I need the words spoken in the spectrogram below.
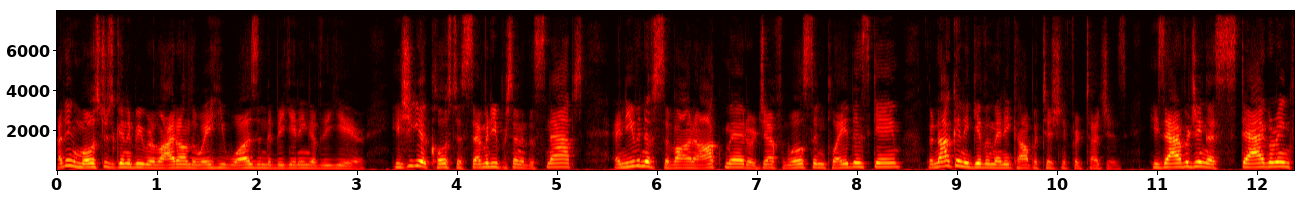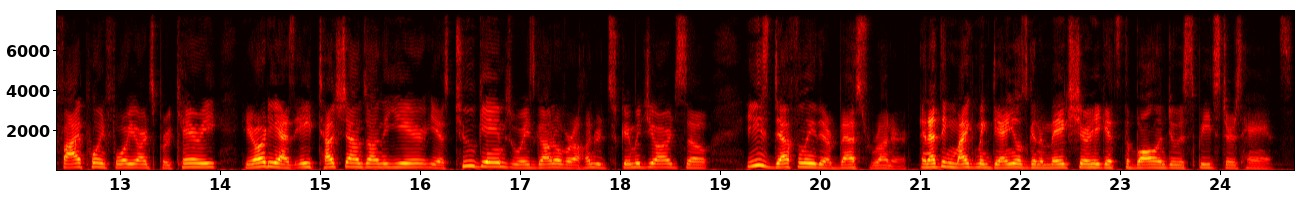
I think Mostert's going to be relied on the way he was in the beginning of the year. He should get close to 70% of the snaps, and even if Salvon Ahmed or Jeff Wilson play this game, they're not going to give him any competition for touches. He's averaging a staggering 5.4 yards per carry. He already has eight touchdowns on the year. He has two games where he's gone over 100 scrimmage yards, so he's definitely their best runner. And I think Mike McDaniel is going to make sure he gets the ball into his speedster's hands.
